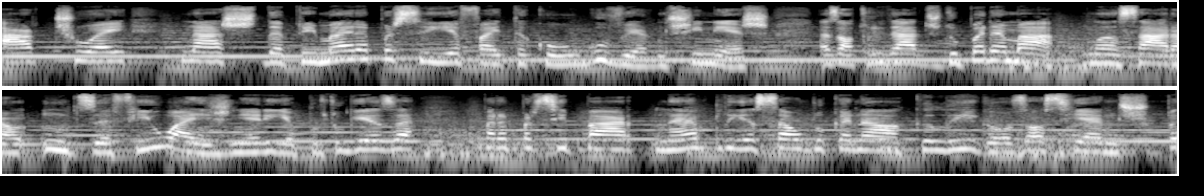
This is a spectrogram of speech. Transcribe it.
Archway, nasce da primeira parceria feita com o governo chinês. As autoridades do Panamá lançaram um desafio à engenharia portuguesa para participar na ampliação do canal que liga os oceanos Pacífico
